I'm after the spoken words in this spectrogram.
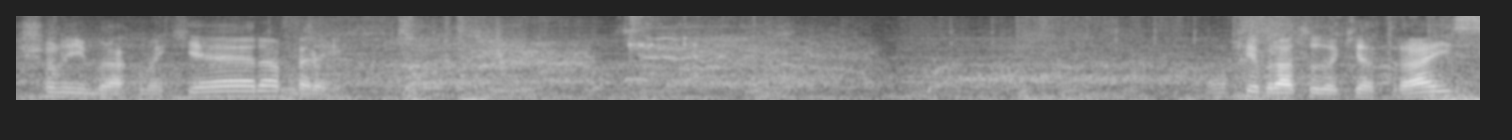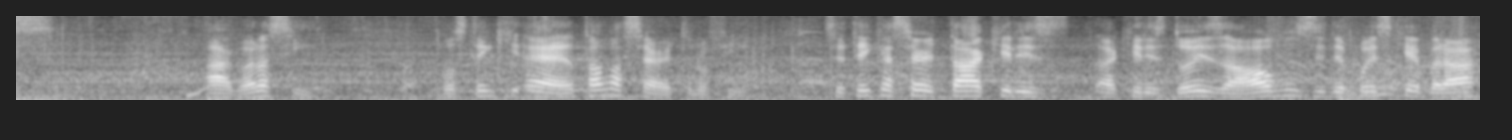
Deixa eu lembrar como é que era, pera aí. Vamos quebrar tudo aqui atrás. Ah, agora sim. Você tem que... É, eu tava certo no fim. Você tem que acertar aqueles, aqueles dois alvos e depois quebrar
